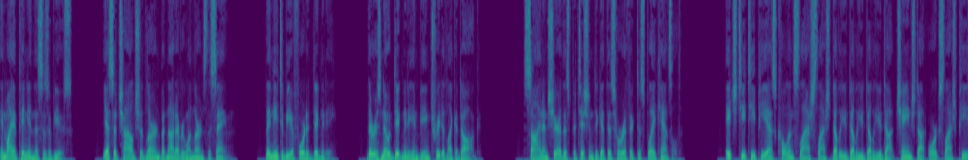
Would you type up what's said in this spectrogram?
In my opinion, this is abuse. Yes, a child should learn, but not everyone learns the same. They need to be afforded dignity. There is no dignity in being treated like a dog. Sign and share this petition to get this horrific display cancelled. https www.change.org p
